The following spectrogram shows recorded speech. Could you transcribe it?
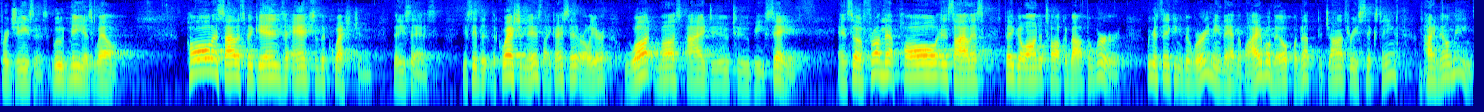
for Jesus, wooed me as well. Paul and Silas begin to answer the question that he says you see, the, the question is, like I said earlier, what must I do to be saved? And so from that, Paul and Silas, they go on to talk about the Word. Well, you're thinking, the Word, you mean they had the Bible? They opened up to John 3.16? By no means.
